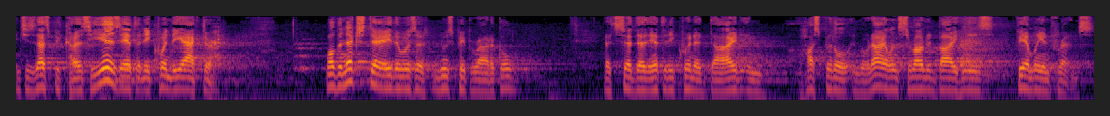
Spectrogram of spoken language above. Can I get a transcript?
And she says, That's because he is Anthony Quinn, the actor. Well, the next day, there was a newspaper article that said that Anthony Quinn had died in a hospital in Rhode Island, surrounded by his family and friends.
